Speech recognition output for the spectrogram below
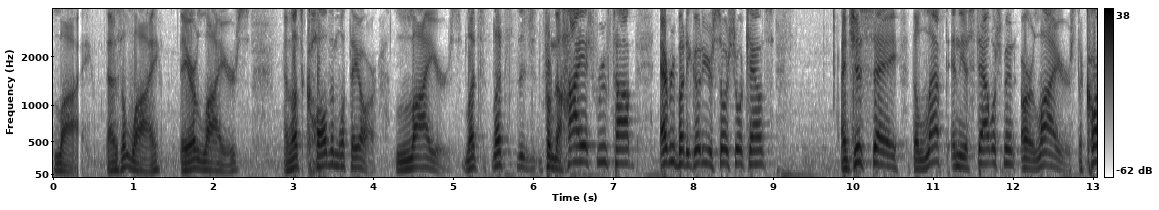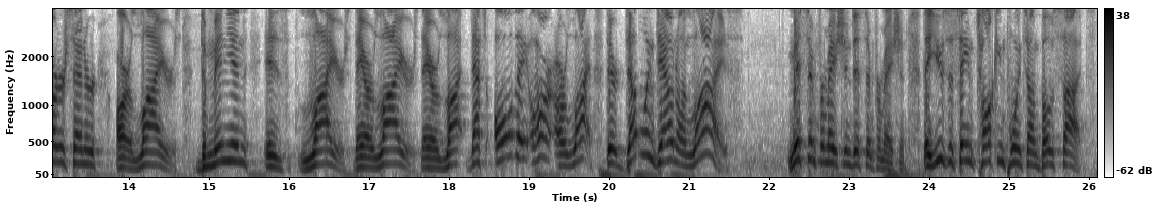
lie. That is a lie. They are liars. And let's call them what they are. Liars. Let's let's from the highest rooftop, everybody go to your social accounts and just say the left and the establishment are liars. The Carter Center are liars. Dominion is liars. They are liars. They are li- That's all they are. Are li- They're doubling down on lies, misinformation, disinformation. They use the same talking points on both sides.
